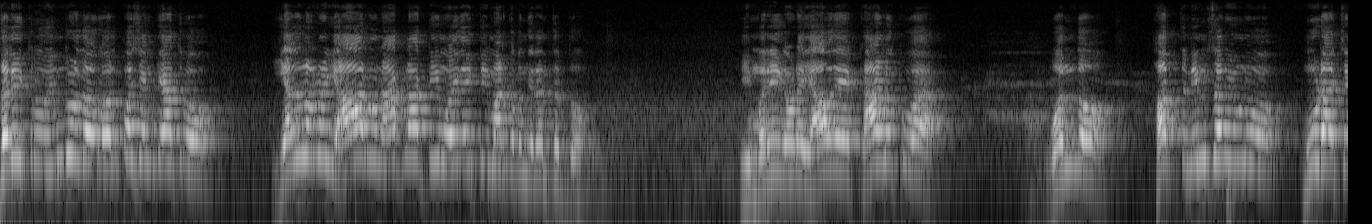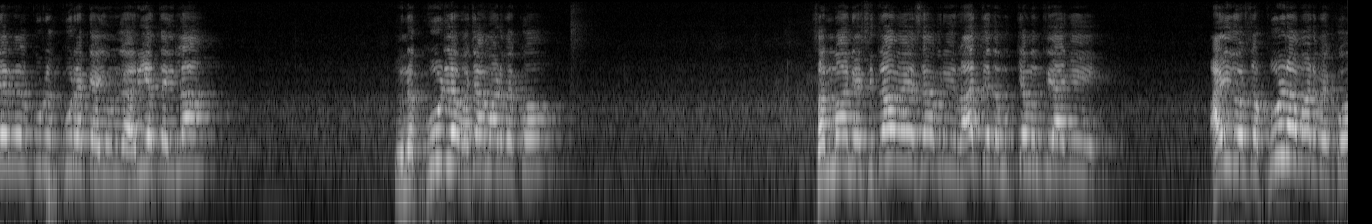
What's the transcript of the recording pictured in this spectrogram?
ದಲಿತರು, ಹಿಂದುಳಿದವರು, ಅಲ್ಪಸಂಖ್ಯಾತರು, ಎಲ್ಲರೂ ಯಾರು ನಾಲ್ಕು ನಾಲ್ಕು ಟೀಮ್ ಐದೈದು ಟೀಮ್ ಮಾಡ್ಕೊ ಬಂದಿರೋಂಥದ್ದು. ಈ ಮರಿಗೌಡ ಯಾವುದೇ ಕಾರಣಕ್ಕೂ ಒಂದು ಹತ್ತು ನಿಮಿಷ ಇವನು ಮೂಡ ಚೇರ್ನಲ್ಲಿ ಕೂರ, ಕೂರಕ್ಕೆ ಇವನಿಗೆ ಅರಿಯತೆ ಇಲ್ಲ. ಇವನ ಕೂಡಲೇ ವಜಾ ಮಾಡಬೇಕು. ಸನ್ಮಾನ್ಯ ಸಿದ್ದರಾಮಯ್ಯ ಸಾಹೇಬರು ಈ ರಾಜ್ಯದ ಮುಖ್ಯಮಂತ್ರಿಯಾಗಿ ಐದು ವರ್ಷ ಪೂರ್ಣ ಮಾಡಬೇಕು.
